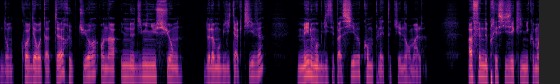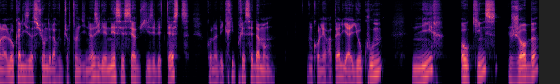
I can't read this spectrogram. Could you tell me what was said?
Donc, coiffe des rotateurs, rupture, on a une diminution de la mobilité active, mais une mobilité passive complète, qui est normale. Afin de préciser cliniquement la localisation de la rupture tendineuse, il est nécessaire d'utiliser les tests qu'on a décrits précédemment. Donc, on les rappelle, il y a Yokum, Nir, Hawkins, Job,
